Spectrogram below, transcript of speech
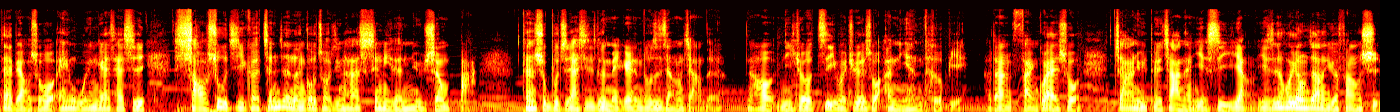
代表说，哎，我应该才是少数几个真正能够走进他心里的女生吧？但殊不知，他其实对每个人都是这样讲的。然后你就自以为觉得说，啊，你很特别。当然，反过来说，渣女对渣男也是一样，也是会用这样的一个方式。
